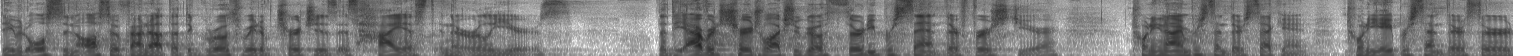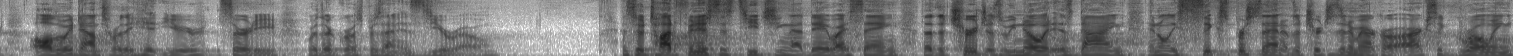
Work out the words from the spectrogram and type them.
David Olson also found out that the growth rate of churches is highest in their early years. That the average church will actually grow 30% their first year, 29% their second, 28% their third, all the way down to where they hit year 30, where their growth percent is zero. And so Todd finished his teaching that day by saying that the church as we know it is dying, and only 6% of the churches in America are actually growing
